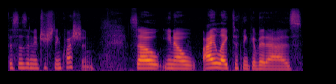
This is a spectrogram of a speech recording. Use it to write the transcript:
This is an interesting question. So, you know, I like to think of it as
